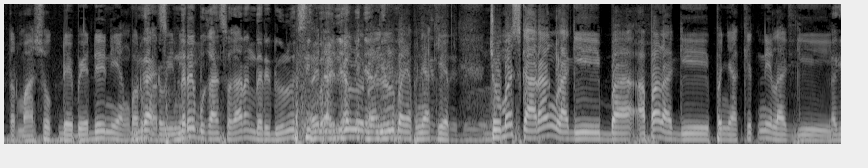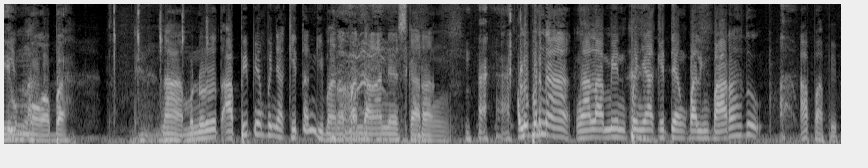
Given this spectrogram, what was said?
termasuk DBD nih yang baru-baru ini. sebenarnya bukan sekarang dari dulu sih Oh, dari banyak dulu, dari dulu banyak penyakit. Cuma sekarang lagi ba- apa lagi penyakit nih lagi lagi mau wabah. Nah, menurut Apip yang penyakitan gimana pandangannya sekarang? Lu pernah ngalamin penyakit yang paling parah tuh apa, Pip?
